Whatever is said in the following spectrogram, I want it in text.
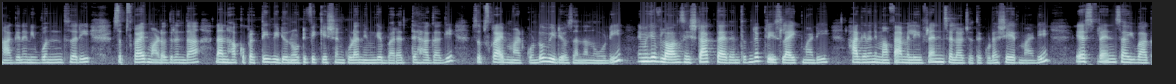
ಹಾಗೆಯೇ ನೀವು ಒಂದು ಸರಿ ಸಬ್ಸ್ಕ್ರೈಬ್ ಮಾಡೋದ್ರಿಂದ ನಾನು ಹಾಕೋ ಪ್ರತಿ ವಿಡಿಯೋ ನೋಟಿಫಿಕೇಷನ್ ಕೂಡ ನಿಮಗೆ ಬರುತ್ತೆ. ಹಾಗಾಗಿ ಸಬ್ಸ್ಕ್ರೈಬ್ ಮಾಡಿಕೊಂಡು ವೀಡಿಯೋಸನ್ನು ನೋಡಿ. ನಿಮಗೆ ವ್ಲಾಗ್ಸ್ ಇಷ್ಟ ಆಗ್ತಾ ಇದೆ ಅಂತಂದರೆ ಪ್ಲೀಸ್ ಲೈಕ್ ಮಾಡಿ. ಹಾಗೆಯೇ ನಿಮ್ಮ ಫ್ಯಾಮಿಲಿ ಫ್ರೆಂಡ್ಸ್ ಎಲ್ಲರ ಜೊತೆ ಕೂಡ ಶೇರ್ ಮಾಡಿ. ಎಸ್ ಫ್ರೆಂಡ್ಸ್ ಇವಾಗ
